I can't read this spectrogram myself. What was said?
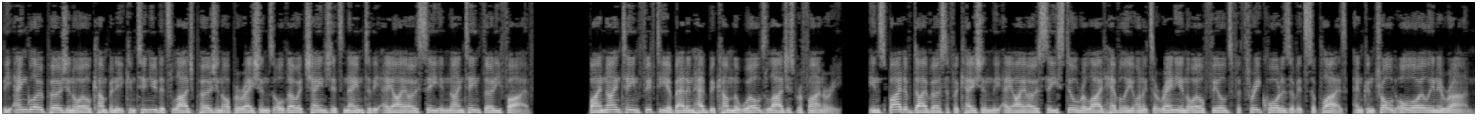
The Anglo-Persian Oil Company continued its large Persian operations although it changed its name to the AIOC in 1935. By 1950 Abadan had become the world's largest refinery. In spite of diversification the AIOC still relied heavily on its Iranian oil fields for three-quarters of its supplies, and controlled all oil in Iran.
